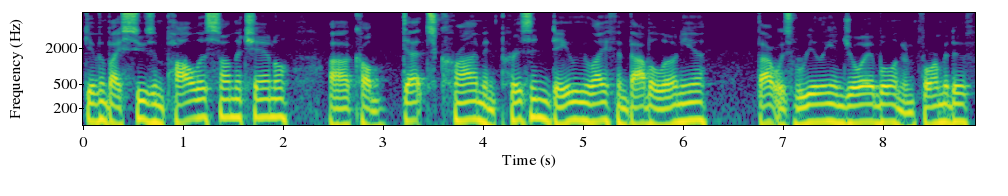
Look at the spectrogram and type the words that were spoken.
given by Susan Paulus on the channel uh, called Debts, Crime, and Prison Daily Life in Babylonia. That was really enjoyable and informative.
